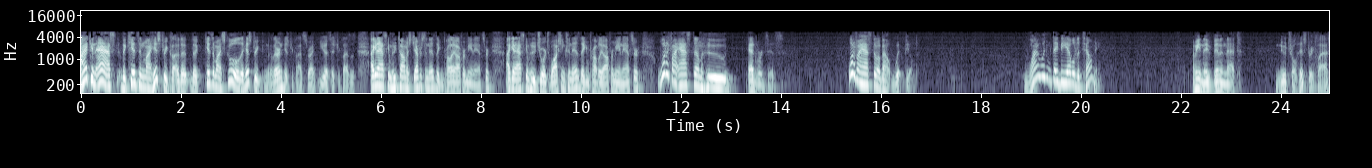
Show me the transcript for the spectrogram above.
I can ask the kids in my history, the, the kids in my school, the history, they're in history classes, right? U.S. history classes. I can ask them who Thomas Jefferson is. They can probably offer me an answer. I can ask them who George Washington is. They can probably offer me an answer. What if I ask them who Edwards is? What if I ask them about Whitefield? Why wouldn't they be able to tell me? I mean, they've been in that neutral history class.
